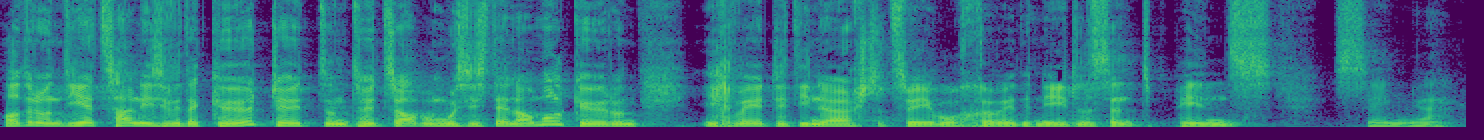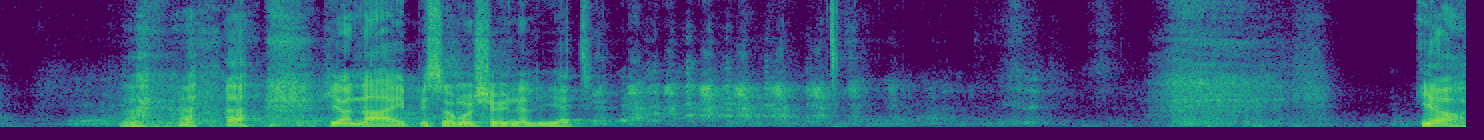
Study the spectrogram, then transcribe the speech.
Oder? Und jetzt habe ich es wieder gehört heute, und heute Abend muss ich es dann auch mal hören. Und ich werde die nächsten zwei Wochen wieder Needles and Pins singen. Ja, nein, bei so einem schönen Lied. Ja,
